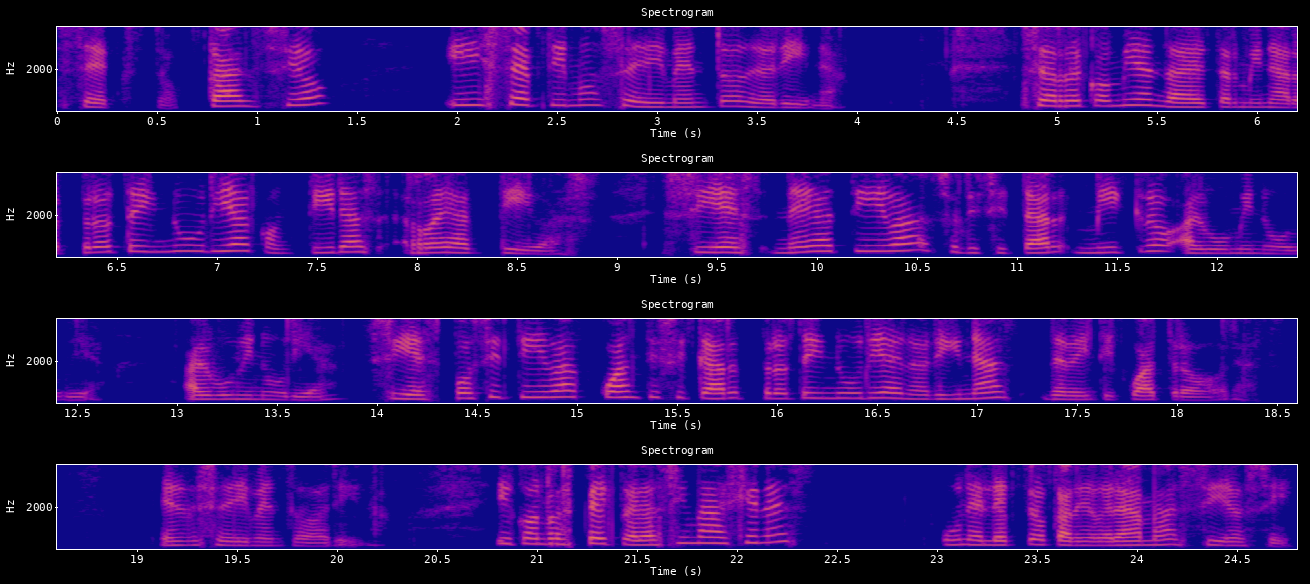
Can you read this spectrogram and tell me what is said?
sexto calcio y séptimo sedimento de orina. Se recomienda determinar proteinuria con tiras reactivas. Si es negativa, solicitar microalbuminuria albuminuria. Si es positiva, cuantificar proteinuria en orinas de 24 horas en el sedimento de orina. Y con respecto a las imágenes, un electrocardiograma sí o sí.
